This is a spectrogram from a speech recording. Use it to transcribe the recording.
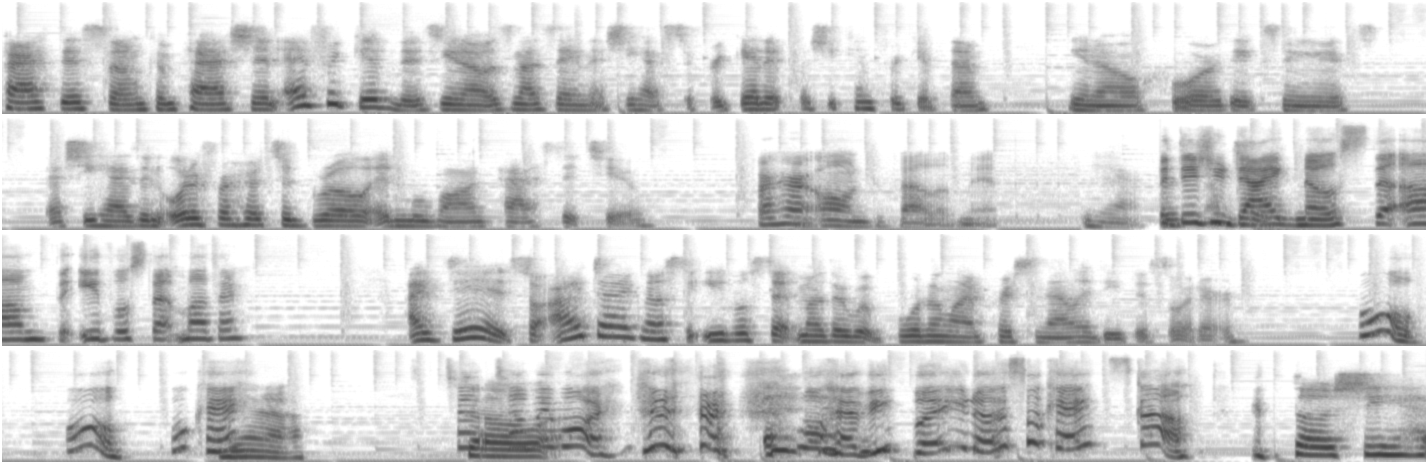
practice some compassion and forgiveness. You know, it's not saying that she has to forget it, but she can forgive them you know, for the experience that she has in order for her to grow and move on past it too. For her own development. Yeah. But did you diagnose the um the evil stepmother? I did. So I diagnosed the evil stepmother with borderline personality disorder. Oh, oh, okay. Yeah. so, tell me more. a little heavy, but you know, it's okay. Let's go. so she,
